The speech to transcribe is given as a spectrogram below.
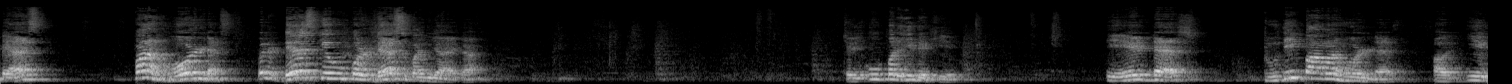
डैश पर होल डैश पहले डैश के ऊपर डैश बन जाएगा। चलिए, ऊपर ही देखिए। A dash to the power whole dash और ये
